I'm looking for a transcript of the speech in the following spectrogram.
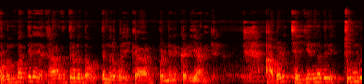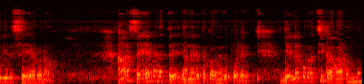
കുടുംബത്തിലെ യഥാർത്ഥത്തിലുള്ള ദൗത്യം നിർവഹിക്കാൻ പെണ്ണിന് കഴിയുകയാണെങ്കിൽ അവൾ ചെയ്യുന്നത് ഏറ്റവും വലിയൊരു സേവനമാണ്. ആ സേവനത്തെ ഞാൻ നേരത്തെ പറഞ്ഞതുപോലെ വില കുറച്ച് കാണുന്നു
